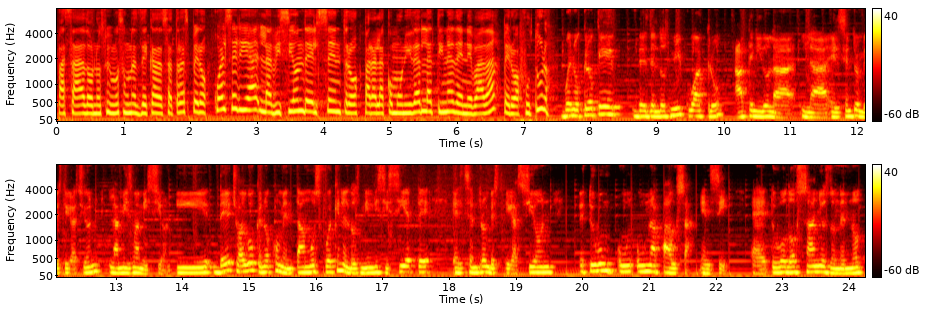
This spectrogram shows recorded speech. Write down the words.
pasado, nos fuimos unas décadas atrás, pero ¿cuál sería la visión del centro para la comunidad latina de Nevada, pero a futuro? Bueno, creo que desde el 2004 ha tenido el centro de investigación la misma misión. Y de hecho, algo que no comentamos fue que en el 2017 el centro de investigación tuvo una pausa en sí. Eh, tuvo dos años donde no,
